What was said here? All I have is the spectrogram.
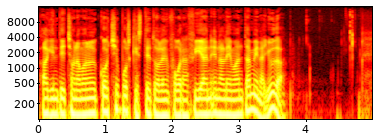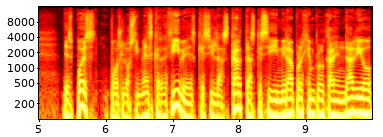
alguien te echa una mano en el coche, pues que esté toda la infografía en, alemán también ayuda. Después, pues los emails que recibes, que si las cartas, que si mirar, por ejemplo, el calendario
